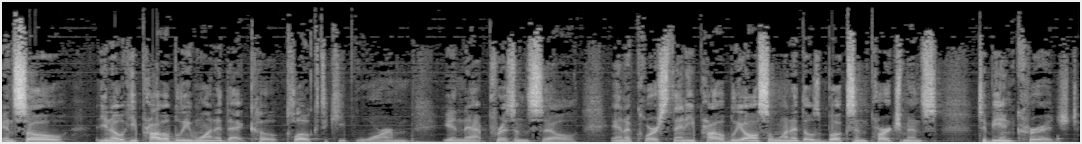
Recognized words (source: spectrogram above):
And so, you know, he probably wanted that cloak to keep warm in that prison cell. And of course, then he probably also wanted those books and parchments to be encouraged.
